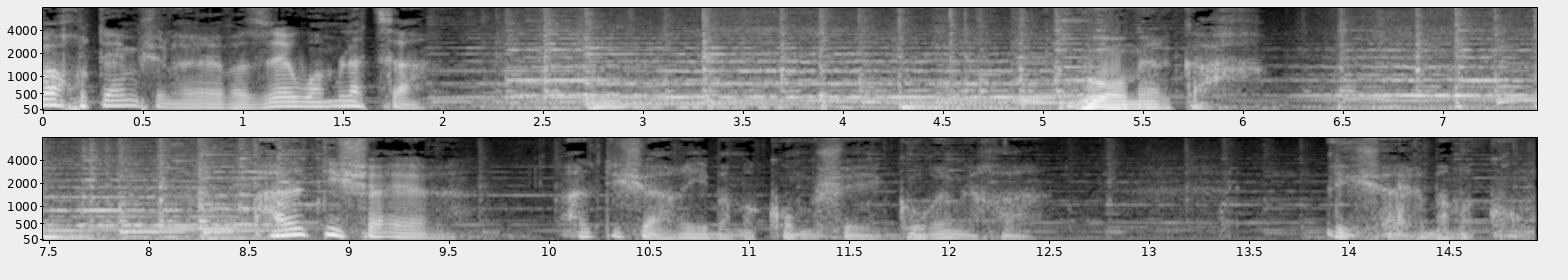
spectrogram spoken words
הפסקו החותם של הערב הזה הוא המלצה. הוא אומר כך: אל תישאר, אל תישארי במקום שגורם לך להישאר במקום.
